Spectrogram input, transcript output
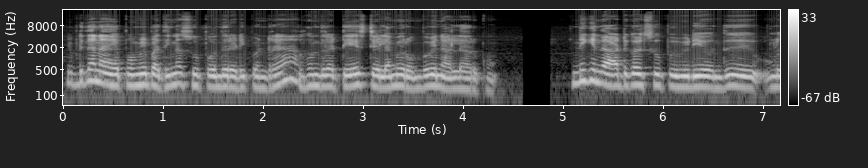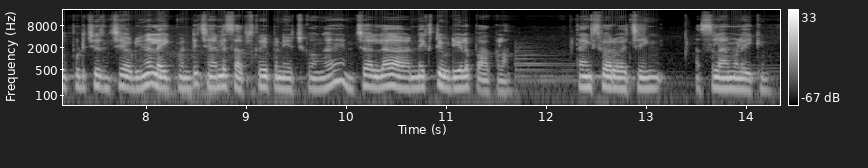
இப்படி தான் நான் எப்போவுமே பார்த்திங்கன்னா சூப் வந்து ரெடி பண்ணுறேன் அல்ஹம்துலில்லாஹ் டேஸ்ட் எல்லாமே ரொம்பவே நல்லாயிருக்கும் இன்றைக்கி இந்த ஆட்டுக்கால் சூப்பு வீடியோ வந்து உங்களுக்கு பிடிச்சிருந்துச்சி அப்படின்னா லைக் பண்ணிட்டு சேனலை சப்ஸ்கிரைப் பண்ணி வச்சுக்கோங்க. இன்ஷால்லா நெக்ஸ்ட் வீடியோவில் பார்க்கலாம். தேங்க்ஸ் ஃபார் வாட்சிங் அஸ்லாம் அலைக்கும்.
